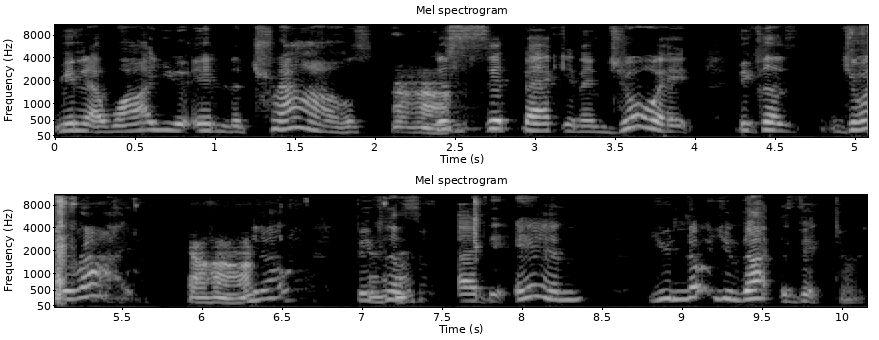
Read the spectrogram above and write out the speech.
meaning that while you're in the trials Uh-huh. just sit back and enjoy it because joy ride Uh-huh. you know because at the end you know you got the victory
